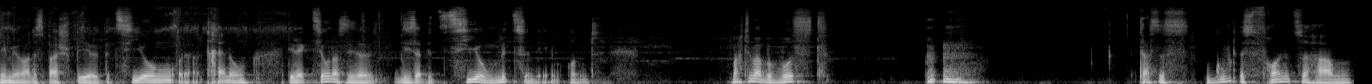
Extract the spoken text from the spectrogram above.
nehmen wir mal das Beispiel Beziehung oder Trennung, die Lektion aus dieser, dieser Beziehung mitzunehmen und Mach dir mal bewusst, dass es gut ist, Freunde zu haben,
